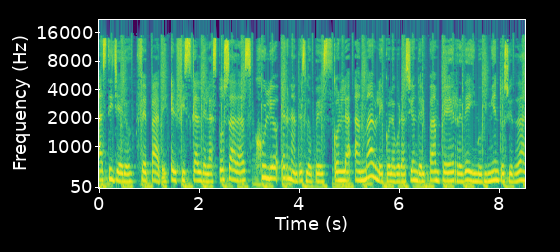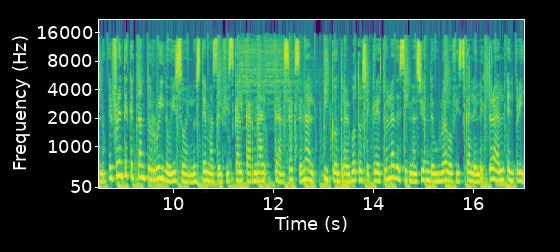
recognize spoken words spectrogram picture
Astillero, FEPADE, el fiscal de las Posadas, Julio Hernández López, con la amable colaboración del PAN PRD y Movimiento Ciudadano, el frente que tanto ruido hizo en los temas del fiscal carnal transaccional y contra el voto secreto en la designación de un nuevo fiscal electoral, el PRI,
